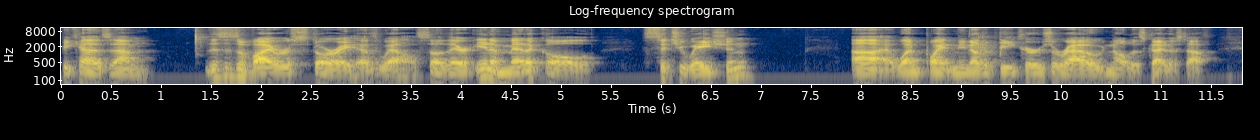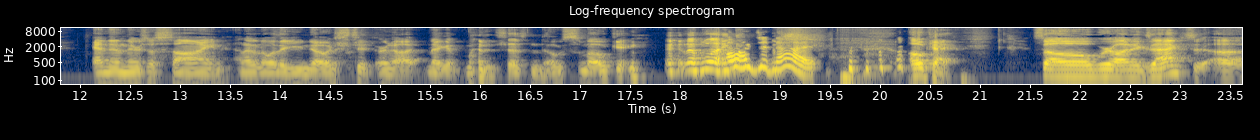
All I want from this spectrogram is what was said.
because um, this is a virus story as well. So they're in a medical situation uh, at one point, and you know the beakers are out and all this kind of stuff. And then there's a sign, and I don't know whether you noticed it or not, Megan, but it says no smoking. And I'm like, oh i did not okay. So we're on exact uh,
